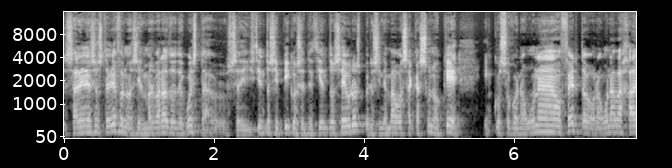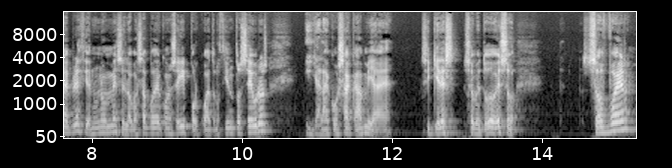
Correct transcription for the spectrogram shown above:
salen esos teléfonos y el más barato te cuesta 600 y pico, 700 euros, pero sin embargo sacas uno que incluso con alguna oferta o con alguna bajada de precio en unos meses lo vas a poder conseguir por 400 euros y ya la cosa cambia, ¿eh? Si quieres, sobre todo eso, software,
